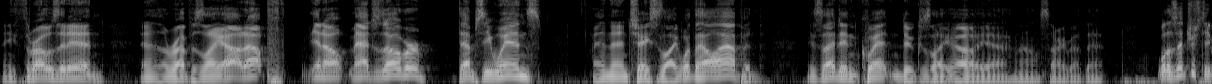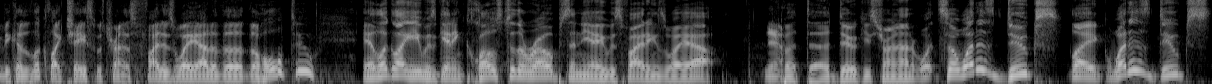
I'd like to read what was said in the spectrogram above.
and he throws it in. And the ref is like, "Oh no, pff, you know, match is over. Dempsey wins." And then Chase is like, "What the hell happened?" He says, "I didn't quit." And Duke is like, "Oh yeah, well, sorry about that." Well, it's interesting because it looked like Chase was trying to fight his way out of the, the hole too. It looked like he was getting close to the ropes, and yeah, he was fighting his way out. Yeah. But uh, Duke, he's trying to. What? So what is Duke's like? What is Duke's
